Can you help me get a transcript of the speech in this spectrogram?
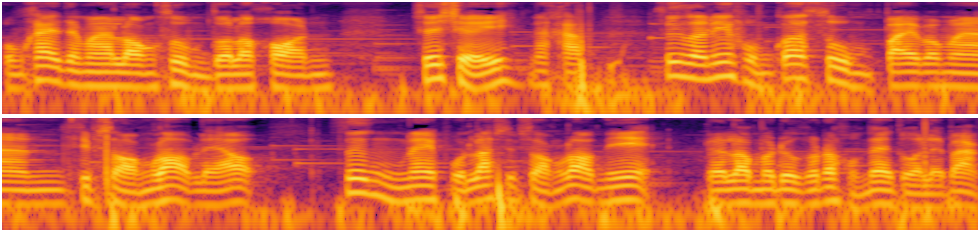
ผมแค่จะมาลองสุ่มตัวละครเฉยๆนะครับ ซึ่งตอนนี้ผมก็สุ่มไปประมาณ 12 รอบแล้ว ซึ่งในผลลัพธ์ 12 รอบนี้เดี๋ยวเรามาดูกันว่าผมได้ตัวอะไรบ้าง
